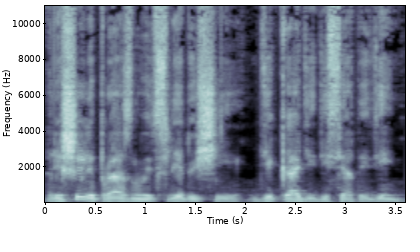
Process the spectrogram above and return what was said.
решили праздновать в следующей декаде десятый день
